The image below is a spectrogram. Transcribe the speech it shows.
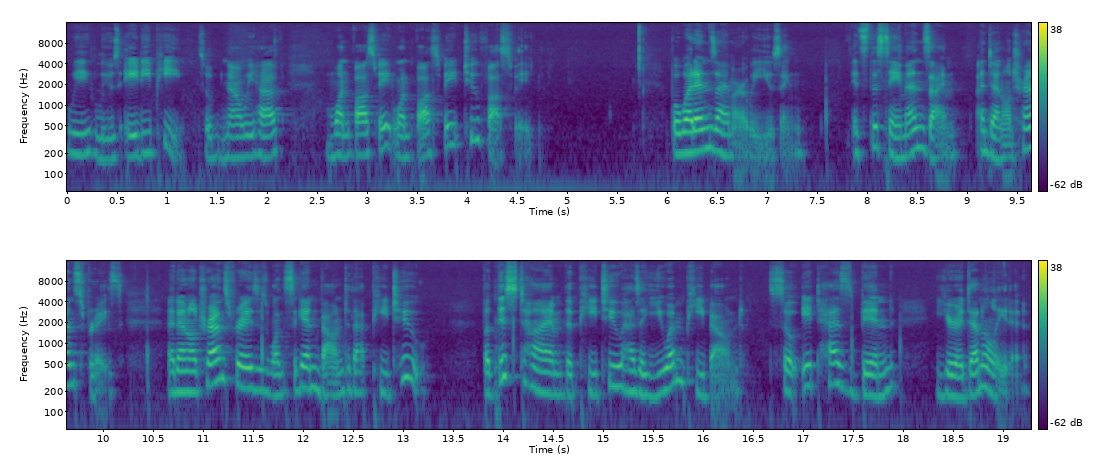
we lose ADP. So now we have one phosphate, one phosphate, two phosphate. But what enzyme are we using? It's the same enzyme, adenyltransferase. Adenyltransferase is once again bound to that P2, but this time the P2 has a UMP bound, so it has been uradenylated.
